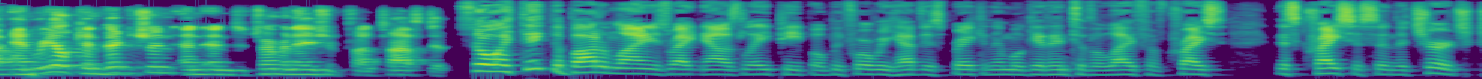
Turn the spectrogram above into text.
Uh, and real conviction and, and determination. Fantastic. So I think the bottom line is right now, as lay people, before we have this break, and then we'll get into the life of Christ, this crisis in the church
